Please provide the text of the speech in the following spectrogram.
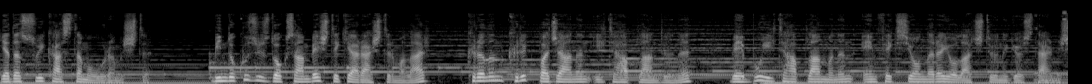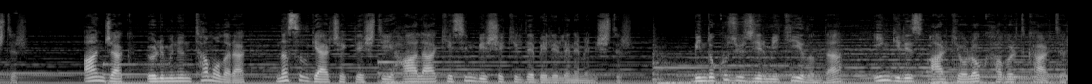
ya da suikasta mı uğramıştı? 1995'teki araştırmalar, kralın kırık bacağının iltihaplandığını ve bu iltihaplanmanın enfeksiyonlara yol açtığını göstermiştir. Ancak ölümünün tam olarak nasıl gerçekleştiği hala kesin bir şekilde belirlenememiştir. 1922 yılında İngiliz arkeolog Howard Carter,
